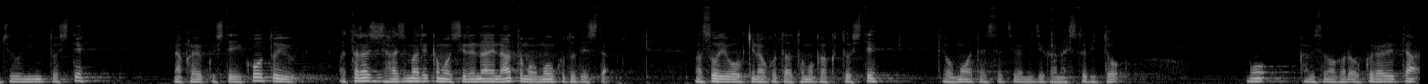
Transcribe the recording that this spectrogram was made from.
住人として仲良くしていこうという新しい始まりかもしれないなとも思うことでした、まあ、そういう大きなことはともかくとして今日も私たちが身近な人々も神様から送られた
